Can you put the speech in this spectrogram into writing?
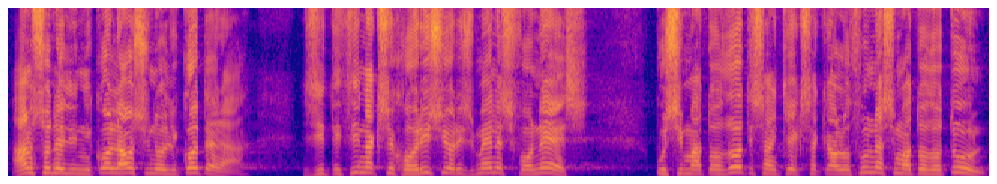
αν στον ελληνικό λαό συνολικότερα, ζητηθεί να ξεχωρίσει ορισμένες φωνές που σηματοδότησαν και εξακαλωθούν να σηματοδοτούν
